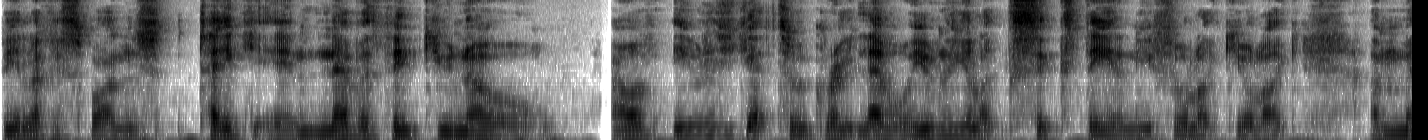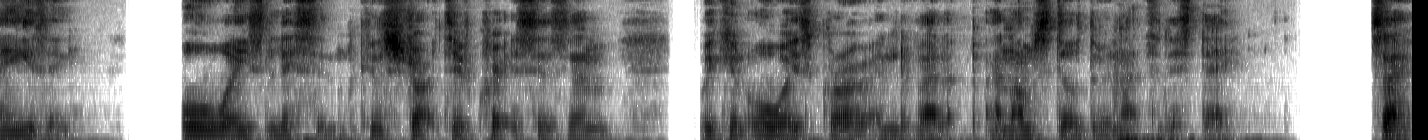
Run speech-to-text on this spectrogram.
Be like a sponge, take it in, never think you know all. However, even if you get to a great level, even if you're like 16 and you feel like you're like amazing, always listen. Constructive criticism, we can always grow and develop. And I'm still doing that to this day. So,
